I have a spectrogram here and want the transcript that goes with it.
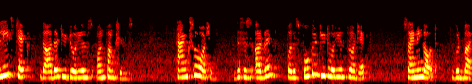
Please check the other tutorials on functions. Thanks for watching. This is Arvind for the Spoken Tutorial project. Signing out. Goodbye.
